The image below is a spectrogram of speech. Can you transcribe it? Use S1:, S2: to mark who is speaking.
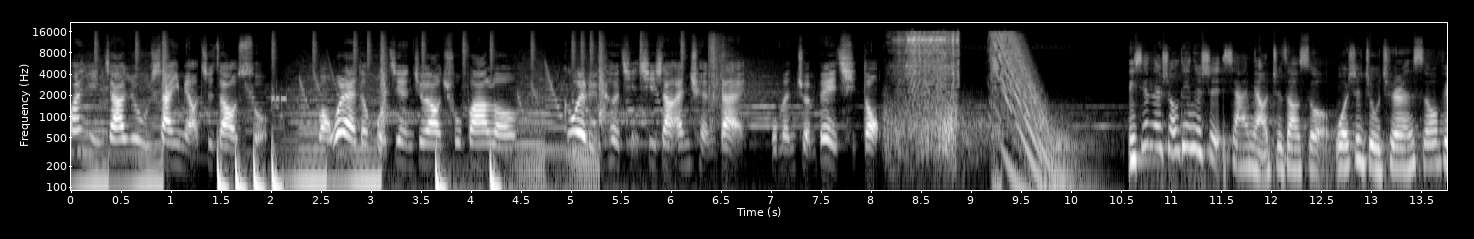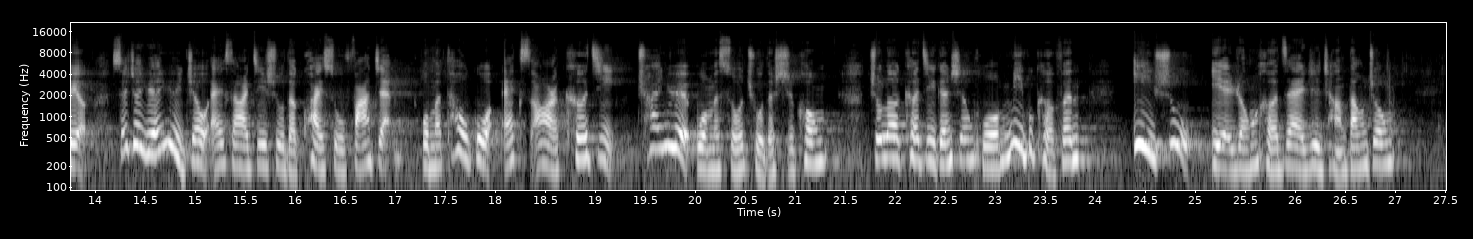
S1: 欢迎加入下一秒制造所，往未来的火箭就要出发喽！各位旅客，请系上安全带，我们准备启动。
S2: 你现在收听的是下一秒制造所，我是主持人 Sophia。随着元宇宙 XR 技术的快速发展，我们透过 XR 科技穿越我们所处的时空。除了科技跟生活密不可分，艺术也融合在日常当中。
